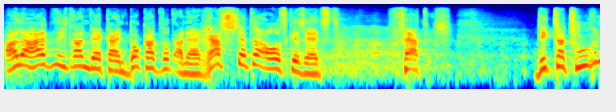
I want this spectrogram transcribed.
Alle halten sich dran, wer keinen Bock hat, wird an der Raststätte ausgesetzt. Fertig. Diktaturen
